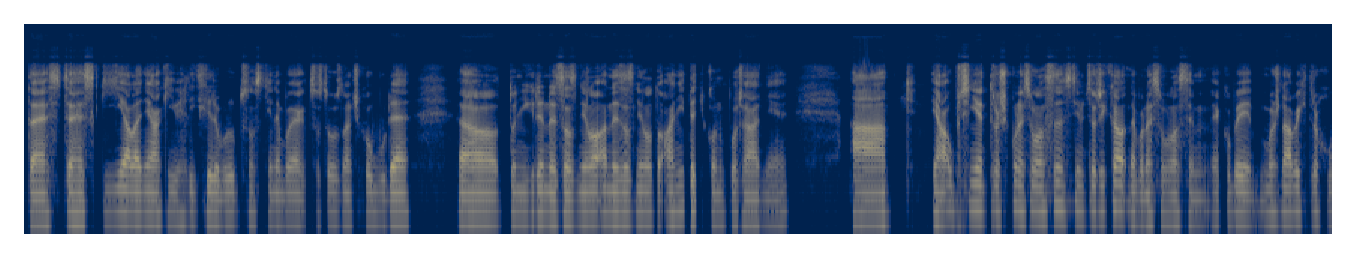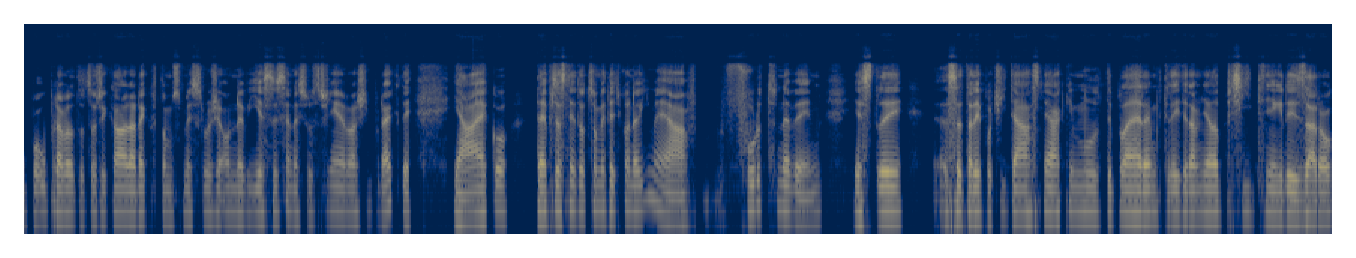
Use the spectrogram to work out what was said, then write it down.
to je sice hezký, ale nějaký vyhlídky do budoucnosti nebo jak, co s tou značkou bude, eh, to nikdy nezaznělo a nezaznělo to ani teď pořádně. A já upřímně trošku nesouhlasím s tím, co říkal, nebo nesouhlasím, jakoby možná bych trochu poupravil to, co říkal Radek v tom smyslu, že on neví, jestli se nesoustředí na další projekty. Já jako to je přesně to, co my teď nevíme. Já furt nevím, jestli se tady počítá s nějakým multiplayerem, který teda měl přijít někdy za rok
